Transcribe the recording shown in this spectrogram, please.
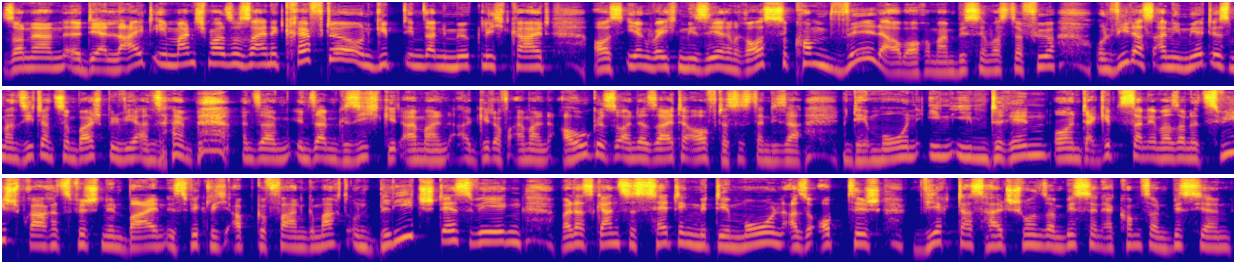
sondern äh, der leiht ihm manchmal so seine Kräfte und gibt ihm dann die Möglichkeit, aus irgendwelchen Miseren rauszukommen, will da aber auch immer ein bisschen was dafür. Und wie das animiert ist, man sieht dann zum Beispiel, wie er an seinem, an seinem, in seinem Gesicht geht einmal, geht auf einmal ein Auge so an der Seite auf. Das ist dann dieser Dämon in ihm drin. Und da gibt's dann immer so eine Zwiesprache zwischen den beiden, ist wirklich abgefahren gemacht. Und Bleach deswegen, weil das ganze Setting mit Dämonen, also optisch, wirkt das halt schon so ein bisschen, er kommt so ein bisschen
